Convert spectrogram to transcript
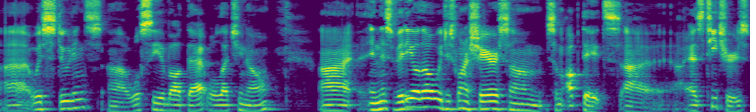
uh, with students. Uh, we'll see about that. We'll let you know. Uh, in this video, though, we just want to share some some updates uh, as teachers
